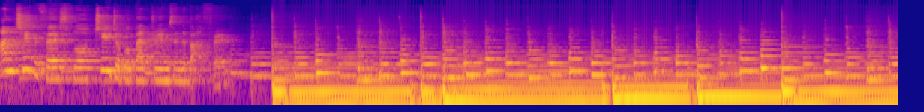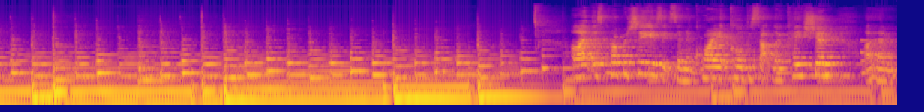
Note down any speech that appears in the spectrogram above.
and to the first floor two double bedrooms and the bathroom. Like this property as it's in a quiet cul-de-sac location um,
